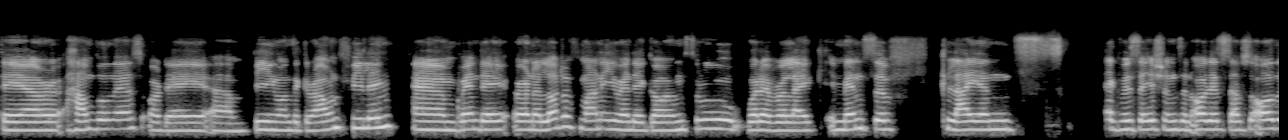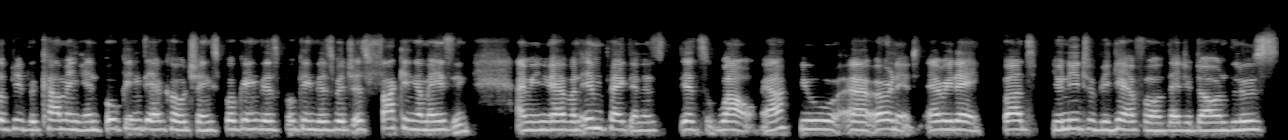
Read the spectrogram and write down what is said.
Their humbleness or they um, being on the ground feeling um, when they earn a lot of money, when they're going through whatever, like immense clients, acquisitions and all that stuff. So all the people coming in, booking their coachings, booking this, booking this, which is fucking amazing. I mean, you have an impact and it's it's wow, yeah. You uh, earn it every day, but you need to be careful that you don't lose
